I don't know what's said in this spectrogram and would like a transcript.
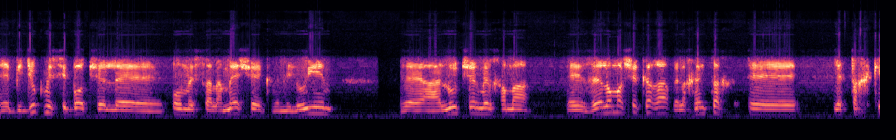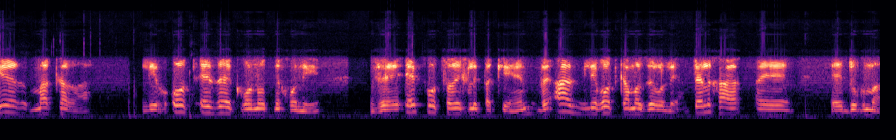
אה, בדיוק מסיבות של אה, עומס על המשק ומילואים והעלות של מלחמה, אה, זה לא מה שקרה, ולכן צריך אה, לתחקר מה קרה, לראות איזה עקרונות נכונים, ואיפה צריך לתקן, ואז לראות כמה זה עולה. אני אתן לך אה, אה, דוגמה.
